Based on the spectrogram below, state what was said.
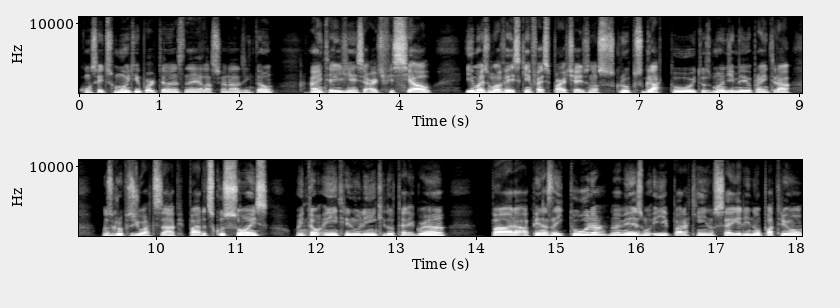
conceitos muito importantes, né, relacionados então à inteligência artificial. E mais uma vez, quem faz parte aí dos nossos grupos gratuitos, mande e-mail para entrar nos grupos de WhatsApp para discussões ou então entre no link do Telegram para apenas leitura, não é mesmo? E para quem nos segue ali no Patreon,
